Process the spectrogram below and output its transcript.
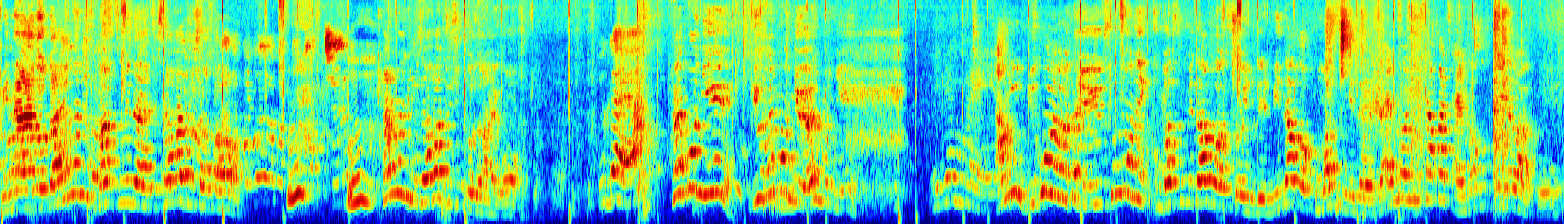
미나 너도 할머니 고맙습니다. 해야지 사과 주셔서. 으, 할머니 사과 주신 거잖아 이거. 이거야? 할머니. 이거 할머니예요 할머니 이름 뭐예요? 아니 이거야지 수모니 고맙습니다 하고 왔어. 이제 미나가 고맙습니다. 해야지 할머니 사과 잘 먹을게요 하고.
